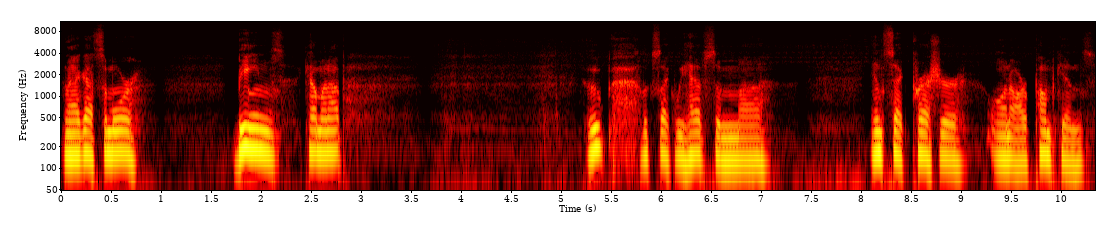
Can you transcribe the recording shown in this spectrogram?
And I got some more beans coming up. Oop, looks like we have some uh, insect pressure on our pumpkins.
